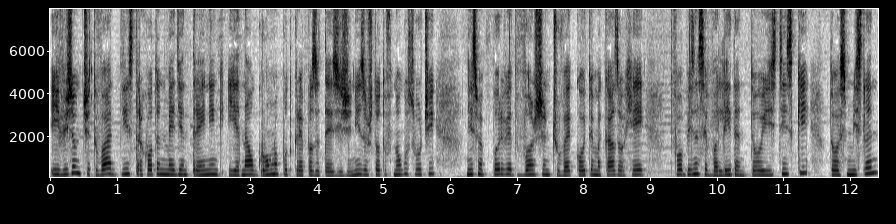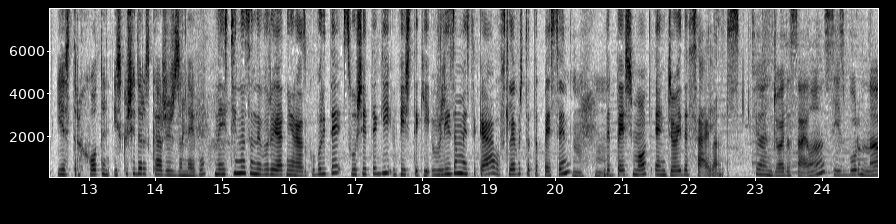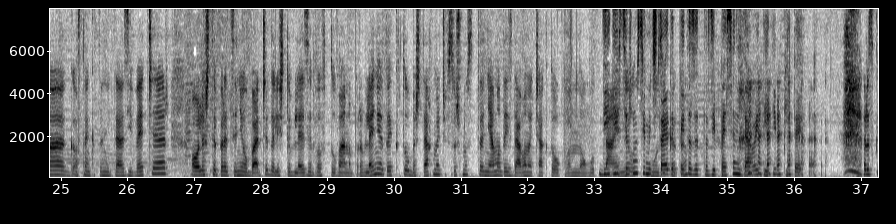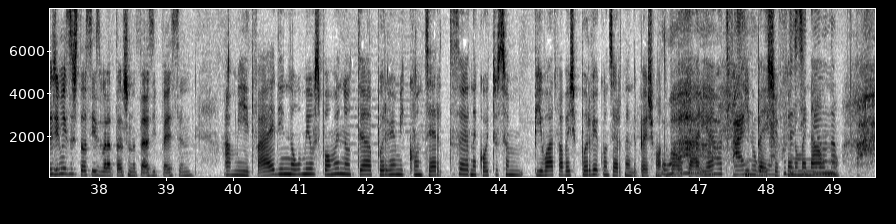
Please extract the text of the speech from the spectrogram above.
И виждам, че това е един страхотен медиен тренинг и една огромна подкрепа за тези жени, защото в много случаи ние сме първият външен човек, който им е казал, хей, твой бизнес е валиден, той е истински, той е смислен и е страхотен. Искаш ли да разкажеш за него? Наистина са невероятни разговорите. Слушайте ги, вижте ги. Влизаме сега в следващата песен. Depeche Mode Enjoy the Silence. Enjoy the Silence, избор на гостенката ни тази вечер. Оля ще прецени обаче дали ще влезе в това направление, тъй като обещахме, че всъщност няма да издаваме чак толкова много тайни Диди всъщност си мечтае да пита за тази песен. Давай, Диди, питай. Разкажи ми защо си избра точно тази песен. Ами, това е един много мил спомен от а, първия ми концерт, а, на който съм била. Това беше първия концерт на Депеш Мод в България. това е и много беше яко да феноменално. на-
